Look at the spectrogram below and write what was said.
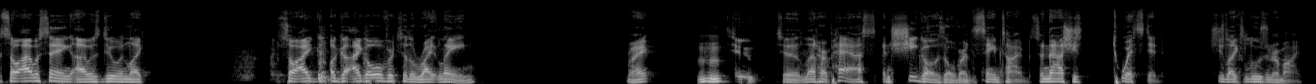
so I was saying, I was doing like, so I go, I go over to the right lane, right, Mm-hmm. to to let her pass, and she goes over at the same time. So now she's twisted. She's like losing her mind.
